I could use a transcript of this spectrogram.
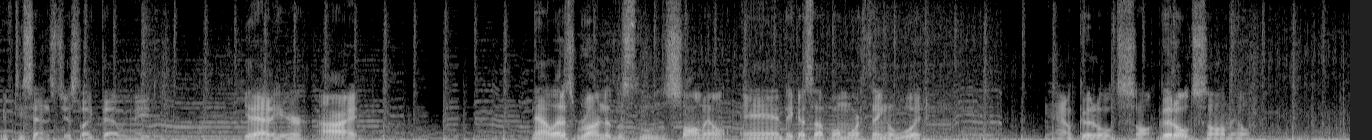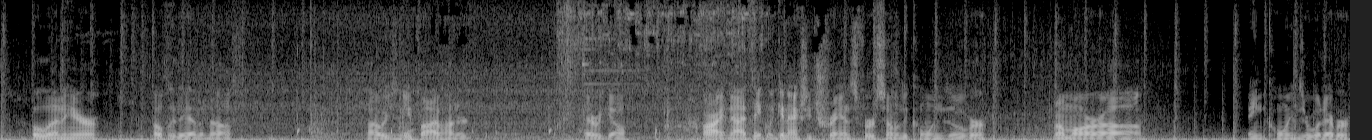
50 cents. Just like that we made. Get out of here. Alright. Now let us run to the sawmill and pick us up one more thing of wood. Now, good old saw, good old sawmill. Pull in here. Hopefully they have enough. We just need 500. There we go. Alright, now I think we can actually transfer some of the coins over from our uh, bank coins or whatever.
